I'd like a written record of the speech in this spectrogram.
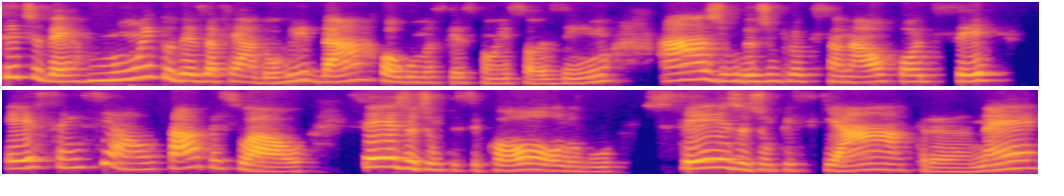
se tiver muito desafiador lidar com algumas questões sozinho, a ajuda de um profissional pode ser essencial, tá, pessoal? Seja de um psicólogo, seja de um psiquiatra, né?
